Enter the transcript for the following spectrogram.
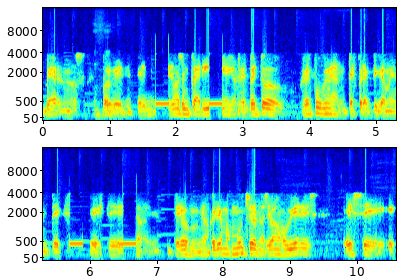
vernos, porque tenemos un cariño y un respeto repugnantes prácticamente. Este, nos queremos mucho, nos llevamos muy bien, es, eh,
